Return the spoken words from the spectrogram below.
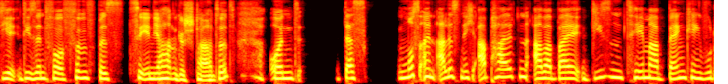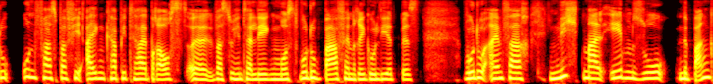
die, die sind vor fünf bis zehn Jahren gestartet. Und das muss einen alles nicht abhalten, aber bei diesem Thema Banking, wo du unfassbar viel Eigenkapital brauchst, äh, was du hinterlegen musst, wo du BaFin reguliert bist, wo du einfach nicht mal ebenso eine Bank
